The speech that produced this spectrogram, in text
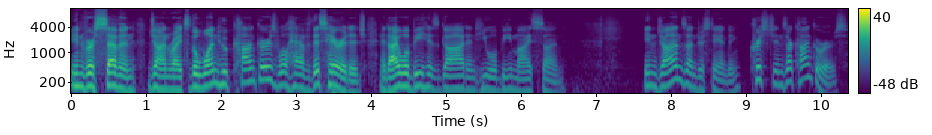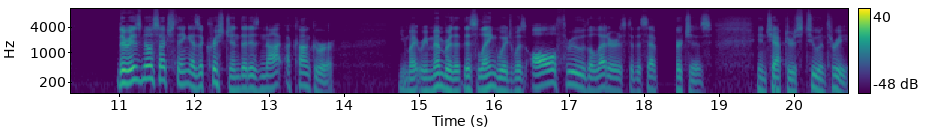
In verse 7, John writes, The one who conquers will have this heritage, and I will be his God, and he will be my son. In John's understanding, Christians are conquerors. There is no such thing as a Christian that is not a conqueror. You might remember that this language was all through the letters to the seven churches in chapters 2 and 3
